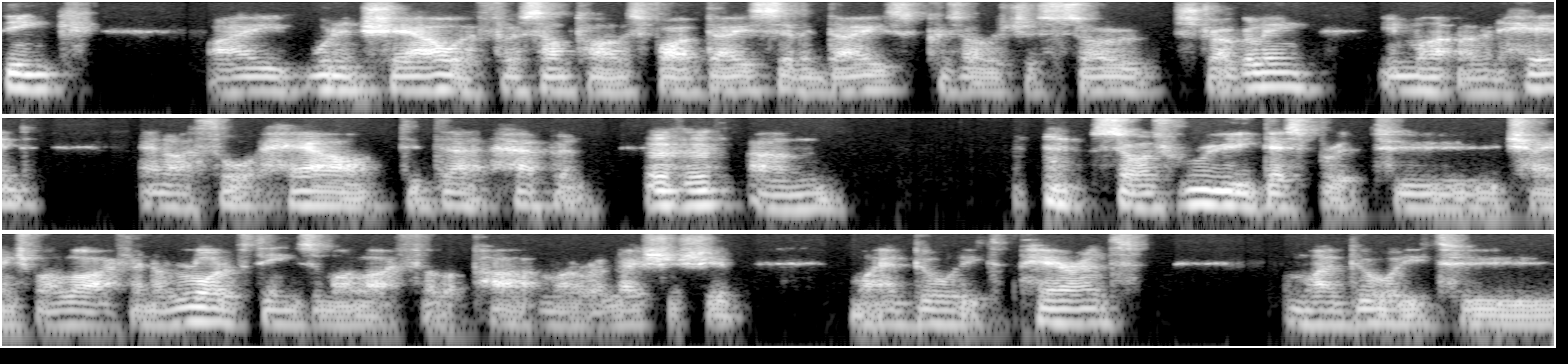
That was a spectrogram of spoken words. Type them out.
think. I wouldn't shower for sometimes five days, seven days because I was just so struggling in my own head. And I thought, how did that happen? Mm-hmm. Um, so I was really desperate to change my life, and a lot of things in my life fell apart. My relationship, my ability to parent, my ability to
